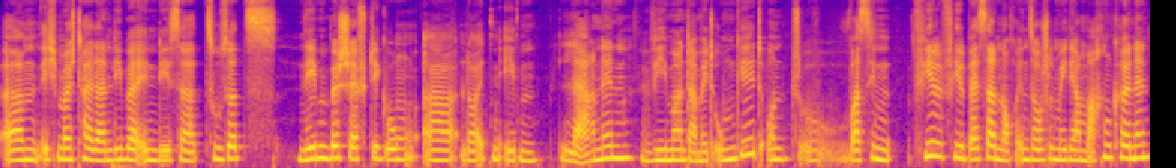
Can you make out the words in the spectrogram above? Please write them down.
ähm, ich möchte halt dann lieber in dieser Zusatz- Nebenbeschäftigung äh, Leuten eben lernen, wie man damit umgeht und was sie viel, viel besser noch in Social Media machen können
